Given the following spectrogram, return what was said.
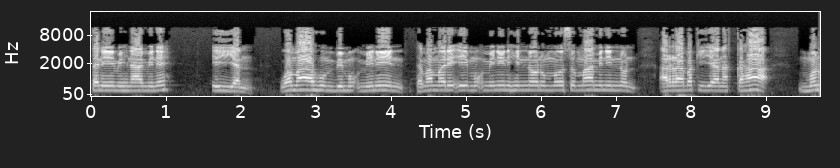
تنيمهنامنه إيا وما هم بمؤمنين. تمامرئ مؤمنين هنون موسو ما مننن الرابك يا نكها. من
